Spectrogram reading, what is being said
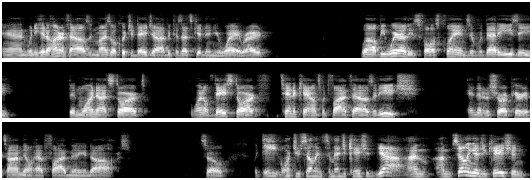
And when you hit 100,000, you might as well quit your day job because that's getting in your way, right? Well, beware of these false claims. If it's that easy, then why not start? Why don't they start 10 accounts with 5,000 each, and then in a short period of time they'll have $5 million. So, but Dave, aren't you selling some education? Yeah, I'm I'm selling education,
